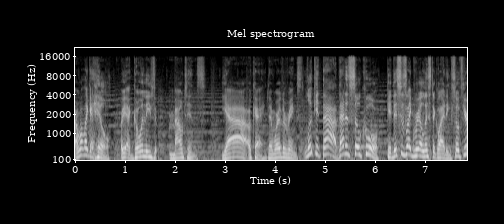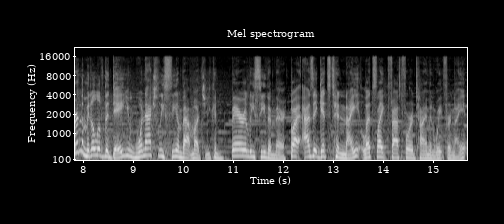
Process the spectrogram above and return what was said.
I want like a hill. Oh yeah, go in these mountains. Yeah, okay. Then where are the rings? Look at that. That is so cool. Okay, this is like realistic lighting. So if you're in the middle of the day, you wouldn't actually see them that much. You can barely see them there. But as it gets to night, let's like fast forward time and wait for night.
